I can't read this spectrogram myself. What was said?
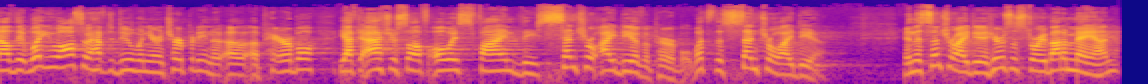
Now, the, what you also have to do when you're interpreting a, a, a, parable, you have to ask yourself always find the central idea of a parable. What's the central idea? And the central idea here's a story about a man,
